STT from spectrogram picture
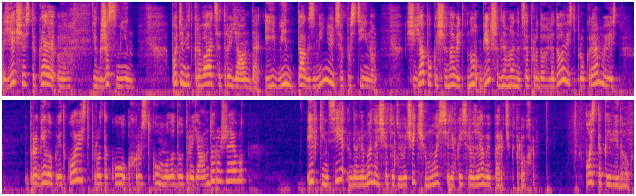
є щось таке, е, як жасмін. Потім відкривається троянда, і він так змінюється постійно, що я поки що навіть ну, більше для мене це про доглядовість, про кремовість, про білоквітковість, про таку хрустку молоду троянду рожеву. І в кінці для мене ще тут звучить чомусь якийсь рожевий перчик трохи. Ось такий відгук.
